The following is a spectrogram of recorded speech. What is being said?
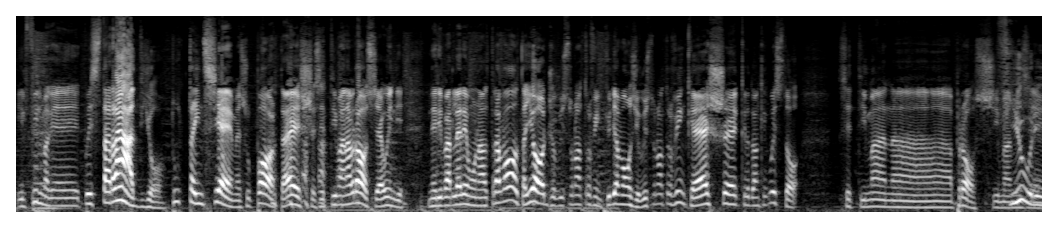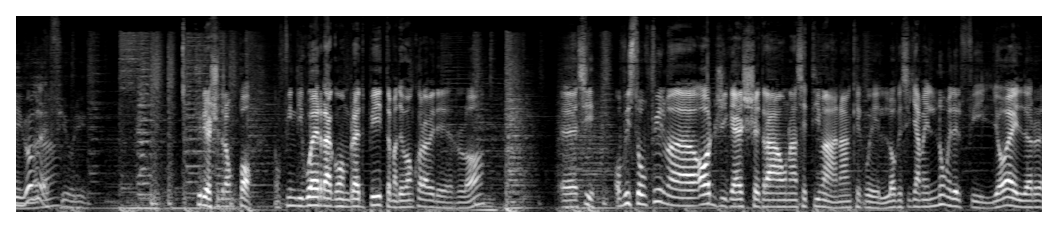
il film che questa radio tutta insieme supporta, esce settimana prossima, quindi ne riparleremo un'altra volta. Io oggi ho visto un altro film, chiudiamo così, ho visto un altro film che esce, credo anche questo settimana prossima. Fury, cos'è Fury? Fury esce tra un po', è un film di guerra con Brad Pitt, ma devo ancora vederlo. Eh, sì, ho visto un film eh, oggi che esce tra una settimana, anche quello, che si chiama Il nome del figlio. È il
